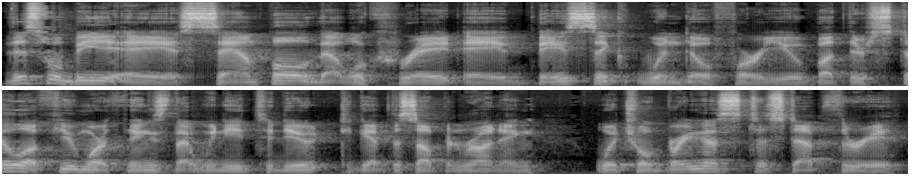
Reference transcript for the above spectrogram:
This will be a sample that will create a basic window for you, but there's still a few more things that we need to do to get this up and running, which will bring us to step three.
